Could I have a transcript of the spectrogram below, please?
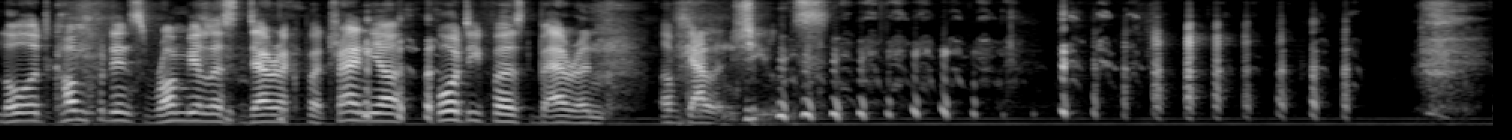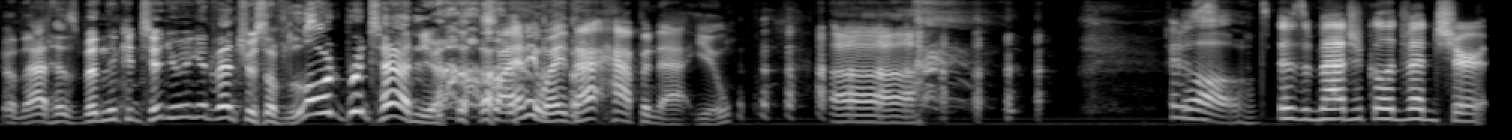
Lord Confidence Romulus Derek Petrania, 41st Baron of Gallenshiels. And that has been the continuing adventures of Lord Britannia. so anyway, that happened at you. Uh, it was, Oh. it was a magical adventure.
